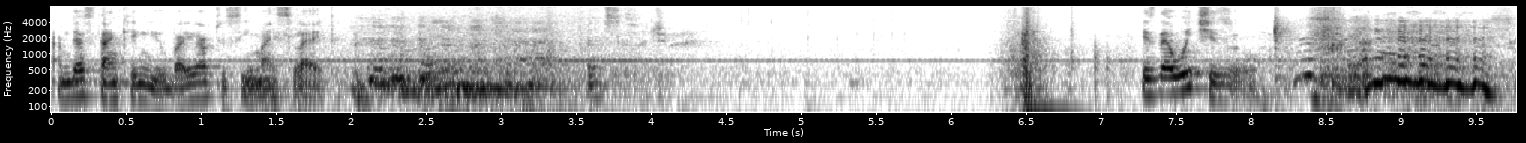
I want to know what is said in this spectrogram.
I'm just thanking you, but you have to see my slide. is the witches.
